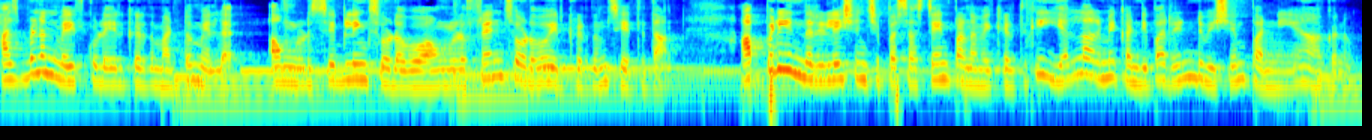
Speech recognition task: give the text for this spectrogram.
ஹஸ்பண்ட் அண்ட் ஒய்ஃப் கூட இருக்கிறது மட்டும் இல்லை அவங்களோட சிப்ளிங்ஸோடவோ அவங்களோட ஃப்ரெண்ட்ஸோடவோ இருக்கிறதும் சேர்த்து தான் அப்படி இந்த ரிலேஷன்ஷிப்பை சஸ்டெயின் பண்ண வைக்கிறதுக்கு எல்லாருமே கண்டிப்பாக ரெண்டு விஷயம் பண்ணியே ஆகணும்.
